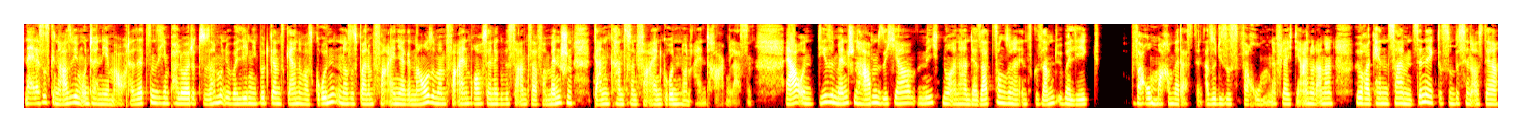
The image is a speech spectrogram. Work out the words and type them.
Naja, das ist genauso wie im Unternehmen auch. Da setzen sich ein paar Leute zusammen und überlegen, ich würde ganz gerne was gründen. Das ist bei einem Verein ja genauso. Beim Verein brauchst du eine gewisse Anzahl von Menschen. Dann kannst du einen Verein gründen und eintragen lassen. Ja, und diese Menschen haben sich ja nicht nur anhand der Satzung, sondern insgesamt überlegt, warum machen wir das denn? Also dieses Warum. Ne? Vielleicht die ein oder anderen Hörer kennen Simon Sinek, das ist so ein bisschen aus der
